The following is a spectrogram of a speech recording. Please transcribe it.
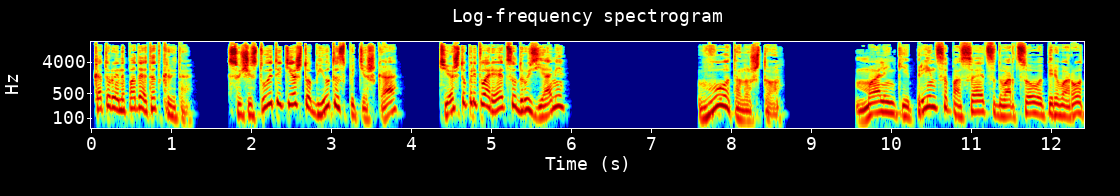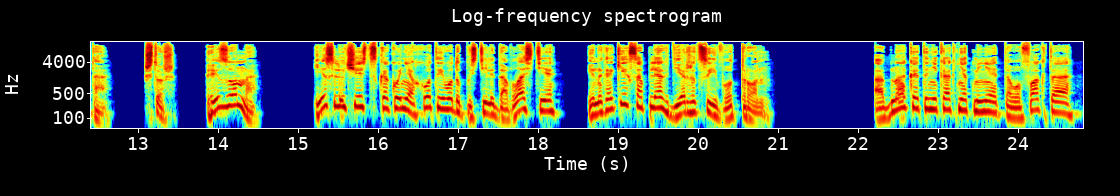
которые нападают открыто, существуют и те, что бьют из-под тяжка, те, что притворяются друзьями. Вот оно что. Маленький принц опасается дворцового переворота. Что ж, резонно. Если учесть, с какой неохотой его допустили до власти и на каких соплях держится его трон. Однако это никак не отменяет того факта,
